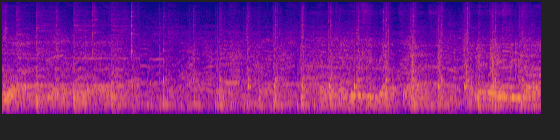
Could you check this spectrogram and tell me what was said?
ครั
